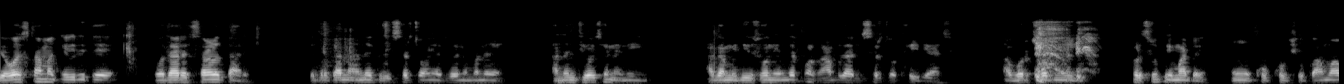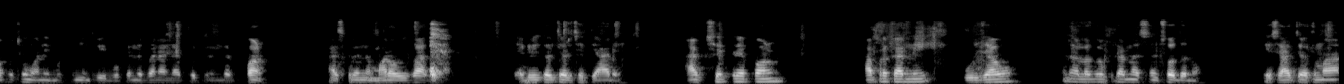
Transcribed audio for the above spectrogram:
વ્યવસ્થામાં કેવી રીતે વધારે સરળતા રહે, એ પ્રકારના અનેક રિસર્ચો અહીંયા જોઈને મને આનંદ થયો છે ને એની આગામી દિવસોની અંદર પણ ઘણા બધા રિસર્ચો થઈ રહ્યા છે. આ વર્કશોપની ફળશ્રુતિ માટે હું ખૂબ ખૂબ શુભકામના આપું છું. અને મુખ્યમંત્રી ભૂપેન્દ્રભાઈના નેતૃત્વની અંદર પણ ખાસ કરીને મારો વિભાગ એગ્રીકલ્ચર છે ત્યારે આ ક્ષેત્રે પણ આ પ્રકારની ઉર્જાઓ અને અલગ અલગ પ્રકારના સંશોધનો એ સાચા અર્થમાં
